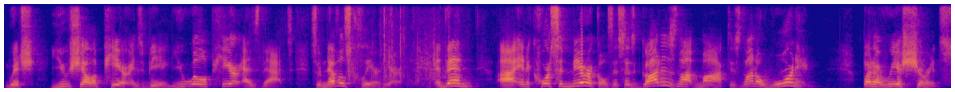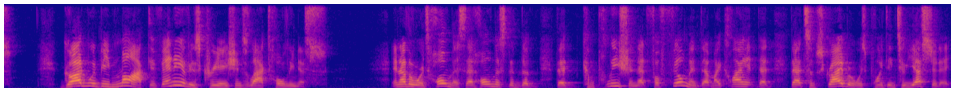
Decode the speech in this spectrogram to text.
which you shall appear as being. You will appear as that. So Neville's clear here. And then uh, in A Course in Miracles, it says, God is not mocked, is not a warning, but a reassurance. God would be mocked if any of his creations lacked holiness. In other words, wholeness, that wholeness, that, that, that completion, that fulfillment that my client, that, that subscriber was pointing to yesterday.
